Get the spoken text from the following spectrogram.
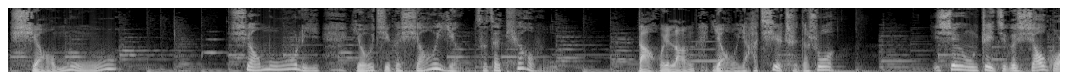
小木屋。小木屋里有几个小影子在跳舞，大灰狼咬牙切齿的说：“先用这几个小鬼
